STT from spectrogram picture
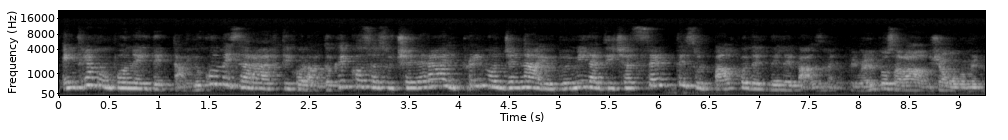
Entriamo un po' nel dettaglio, come sarà articolato, che cosa succederà il primo gennaio 2017 sul palco del Delle Palme? Prima di tutto sarà, diciamo, come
